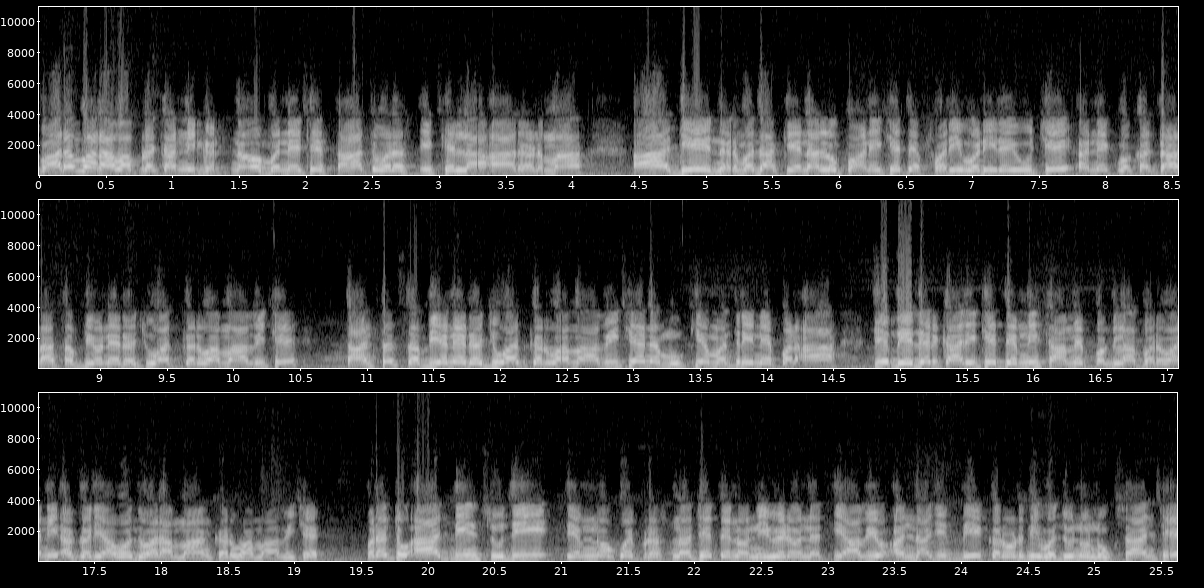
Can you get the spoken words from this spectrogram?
વારંવાર આવા પ્રકારની ઘટનાઓ બને છે. સાત વર્ષથી છેલ્લા આ રણમાં આ જે નર્મદા કેનાલનું પાણી છે તે ફરી વળી રહ્યું છે. અનેક વખત ધારાસભ્યોને રજૂઆત કરવામાં આવી છે. સાંસદ સભ્યને રજૂઆત કરવામાં આવી છે અને મુખ્યમંત્રીને પણ આ જે બેદરકારી છે તેમની સામે પગલા ભરવાની અગરિયાઓ દ્વારા માંગ કરવામાં આવી છે. પરંતુ આજ દિન સુધી તેમનો કોઈ પ્રશ્ન છે, તેનો નિવેડો નથી આવ્યો. અંદાજિત બે કરોડથી વધુનું નુકસાન છે.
